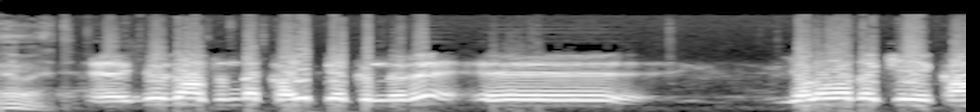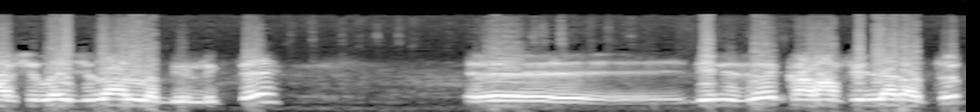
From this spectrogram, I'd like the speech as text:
Evet. e, gözaltında kayıp yakınları e, Yalova'daki karşılayıcılarla birlikte e, denize karanfiller atıp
